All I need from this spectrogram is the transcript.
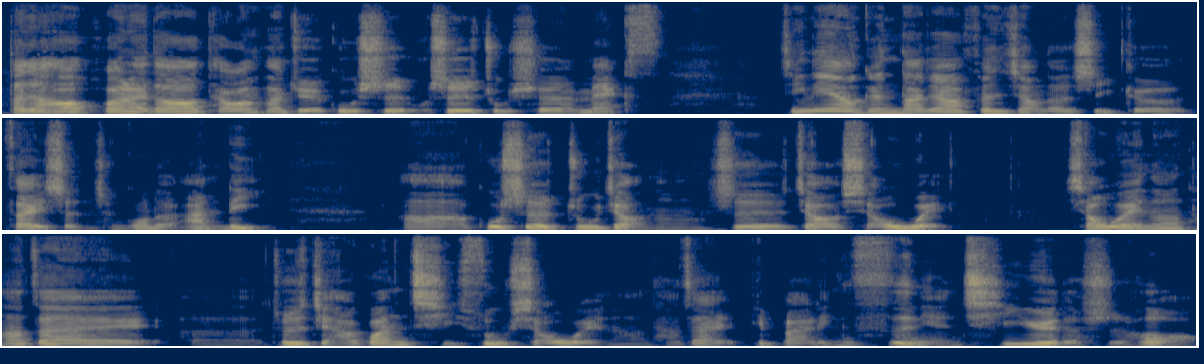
大家好，欢迎来到台湾判决故事，我是主持人 Max。今天要跟大家分享的是一个再审成功的案例。啊、故事的主角呢是叫小伟，小伟呢他在呃就是检察官起诉小伟呢，他在一百零四年七月的时候哦，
